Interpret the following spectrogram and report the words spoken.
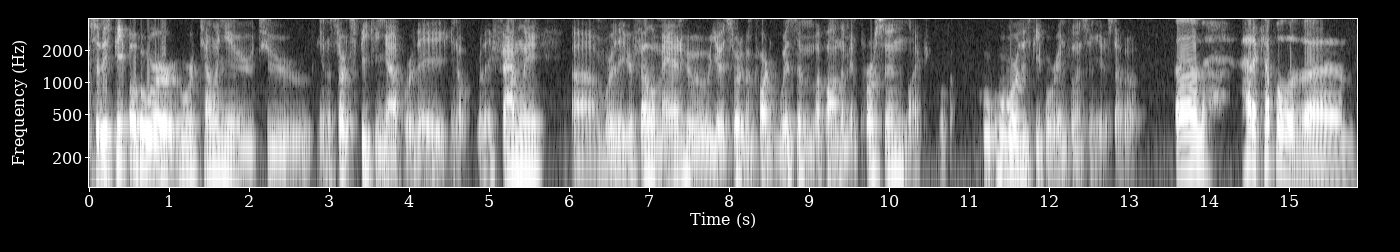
so these people who were who were telling you to you know start speaking up were they you know were they family? Um, were they your fellow man who you had sort of imparted wisdom upon them in person? Like who, who were these people who were influencing you to step up? Um I had a couple of um,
